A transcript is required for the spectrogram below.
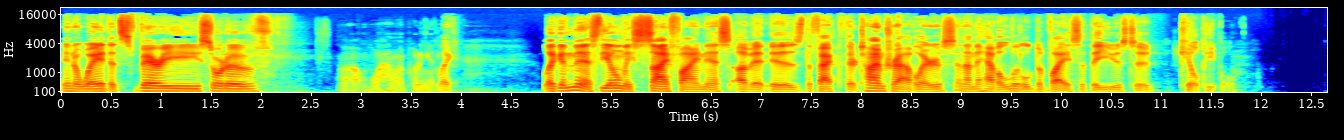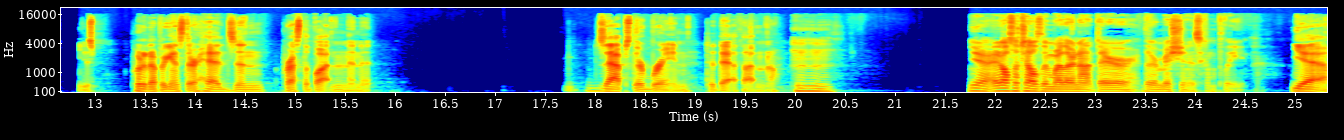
in a way that's very sort of oh, how am I putting it? Like like in this, the only sci-fi ness of it is the fact that they're time travelers and then they have a little device that they use to kill people. You just put it up against their heads and press the button and it zaps their brain to death. I don't know. Mm-hmm. Yeah. It also tells them whether or not their their mission is complete. Yeah.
